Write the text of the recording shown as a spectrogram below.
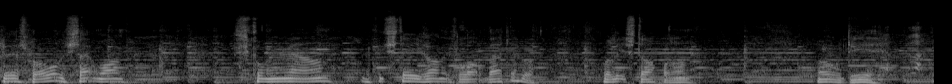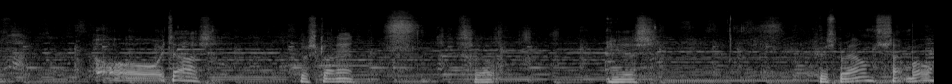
first ball. The second one is coming round. If it stays on, it's a lot better. But will it stop on? Oh dear. Oh, it has. Just gone in. So, here's Chris Brown, second ball.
